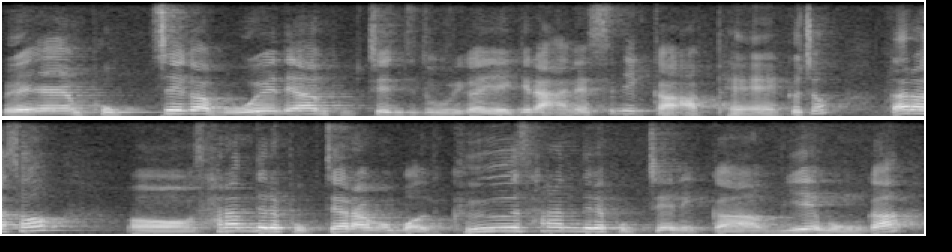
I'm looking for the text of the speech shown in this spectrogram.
왜냐하면 복제가 뭐에 대한 복제인지도 우리가 얘기를 안 했으니까 앞에 그죠? 따라서 어, 사람들의 복제라고 뭐 그 사람들의 복제니까 위에 뭔가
